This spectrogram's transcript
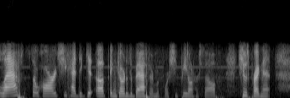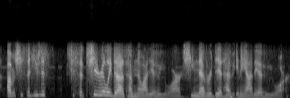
laughed so hard she had to get up and go to the bathroom before she peed on herself. She was pregnant. Um, she said, "You just," she said, "She really does have no idea who you are. She never did have any idea who you are."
